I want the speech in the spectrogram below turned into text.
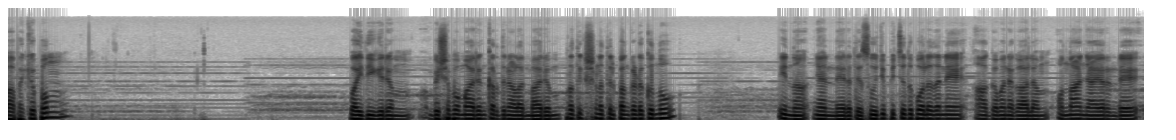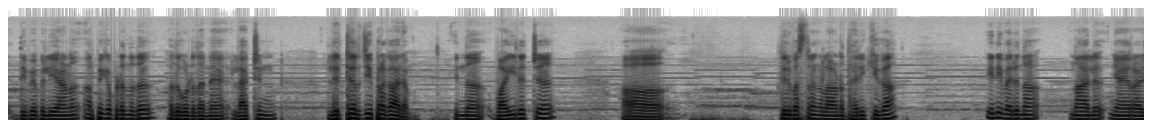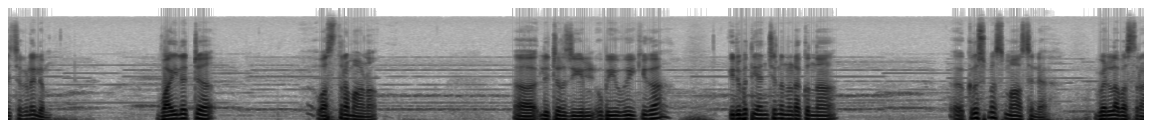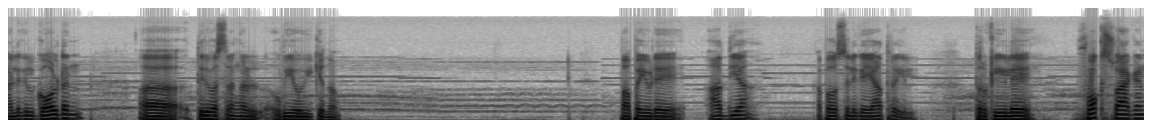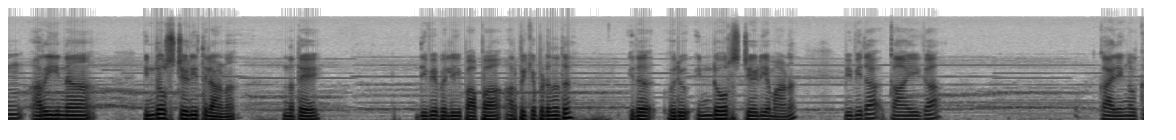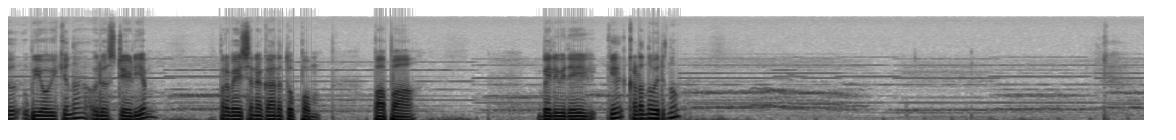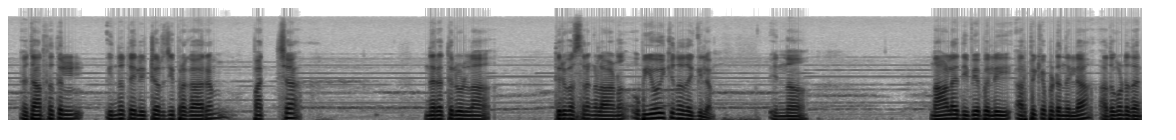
പാപ്പയ്ക്കൊപ്പം വൈദികരും ബിഷപ്പുമാരും കർദിനാളന്മാരും പ്രദക്ഷിണത്തിൽ പങ്കെടുക്കുന്നു. ഇന്ന് ഞാൻ നേരത്തെ സൂചിപ്പിച്ചതുപോലെ തന്നെ ആഗമനകാലം ഒന്നാം ഞായറിന്റെ ദിവ്യബലിയാണ് അർപ്പിക്കപ്പെടുന്നത്. അതുകൊണ്ട് തന്നെ ലാറ്റിൻ ലിറ്റർജി പ്രകാരം ഇന്ന് വൈലറ്റ് തിരുവസ്ത്രങ്ങളാണ് ധരിക്കുക. ഇനി വരുന്ന നാല് ഞായറാഴ്ചകളിലും വയലറ്റ് വസ്ത്രമാണ് ലിറ്റർജിയിൽ ഉപയോഗിക്കുക. ഇരുപത്തിയഞ്ചിന് നടക്കുന്ന ക്രിസ്മസ് മാസിന് വെള്ള വസ്ത്രം അല്ലെങ്കിൽ ഗോൾഡൻ തിരുവസ്ത്രങ്ങൾ ഉപയോഗിക്കുന്നു. പാപ്പയുടെ ആദ്യ അപ്പോസ്തലിക യാത്രയിൽ തുർക്കിയിലെ ഫോക്സ് വാഗൺ അറീന ഇൻഡോർ സ്റ്റേഡിയത്തിലാണ് ഇന്നത്തെ ദിവ്യബലി പാപ്പ അർപ്പിക്കപ്പെടുന്നത് ഇത് ഒരു ഇൻഡോർ സ്റ്റേഡിയമാണ്. വിവിധ കായിക കാര്യങ്ങൾക്ക് ഉപയോഗിക്കുന്ന ഒരു സ്റ്റേഡിയം. പ്രവേശനഗാനത്തൊപ്പം പാപ്പ ബലിവിധേയ്ക്ക് കടന്നു വരുന്നു. യഥാർത്ഥത്തിൽ ഇന്നത്തെ ലിറ്റർജി പ്രകാരം പച്ച നിറത്തിലുള്ള തിരുവസ്ത്രങ്ങളാണ് ഉപയോഗിക്കുന്നതെങ്കിലും ഇന്ന് നാളെ ദിവ്യബലി അർപ്പിക്കപ്പെടുന്നില്ല. അതുകൊണ്ട് തന്നെ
